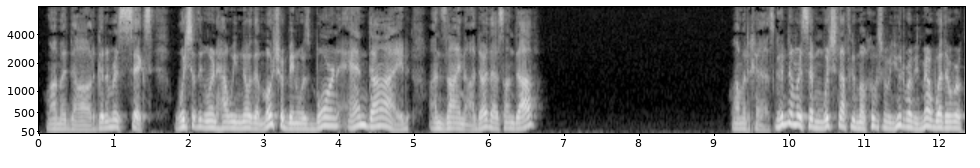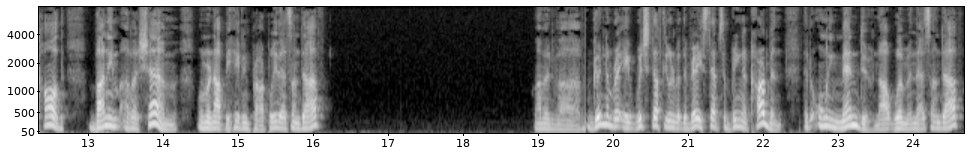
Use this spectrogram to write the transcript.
Lamadal. Good number six. Which they learned how we know that Moshe Rabbeinu was born and died on Zain Adar? That's on Dav. Lamed Ches. Good number seven. Which stuff we malchuks from Rabbi Meir whether we're called banim of Hashem when we're not behaving properly? That's on Dav. Lamed Vav. Good number eight. Which stuff do you learn about the very steps of bringing a korban that only men do, not women? That's on Daf.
